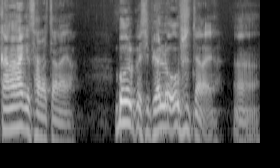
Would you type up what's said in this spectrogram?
가난하게 살았잖아요 먹을 것이 별로 없었잖아요 어.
